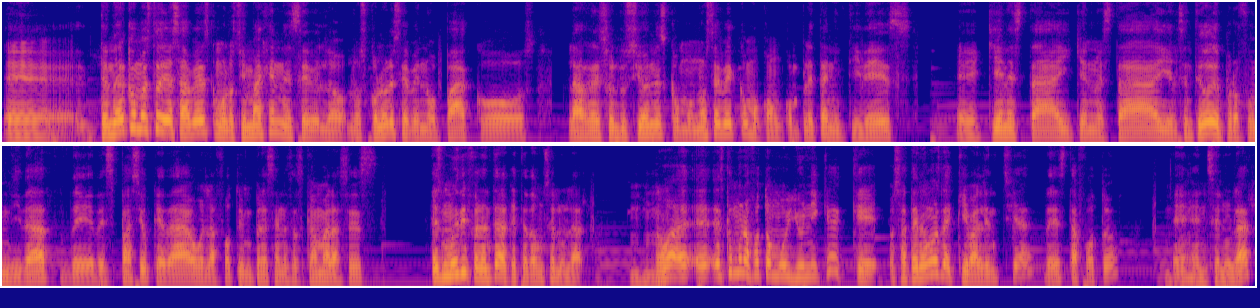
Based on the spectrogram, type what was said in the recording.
eh, tener como esto, ya sabes, como las imágenes, los colores se ven opacos, las resoluciones como no se ve como con completa nitidez eh, quién está y quién no está, y el sentido de profundidad, de, espacio que da o la foto impresa en esas cámaras es, es muy diferente a la que te da un celular. ¿no? E, e, es como una foto muy única que, o sea, tenemos la equivalencia de esta foto eh, en celular,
